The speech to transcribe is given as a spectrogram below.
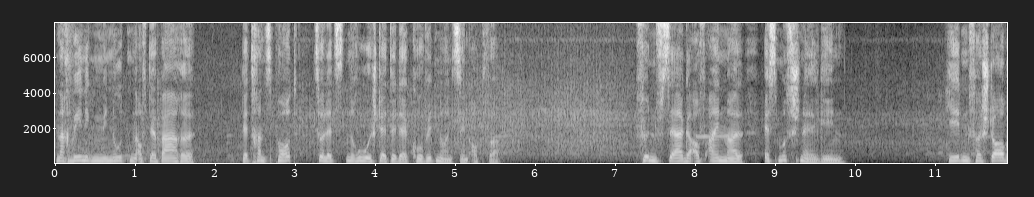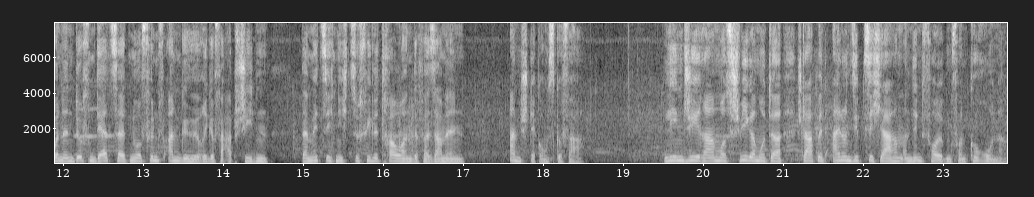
Nach wenigen Minuten auf der Bahre der Transport zur letzten Ruhestätte der Covid-19-Opfer. Fünf Särge auf einmal, es muss schnell gehen. Jeden Verstorbenen dürfen derzeit nur fünf Angehörige verabschieden, damit sich nicht zu viele Trauernde versammeln. Ansteckungsgefahr. Linji Ramos Schwiegermutter starb mit 71 Jahren an den Folgen von Corona.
